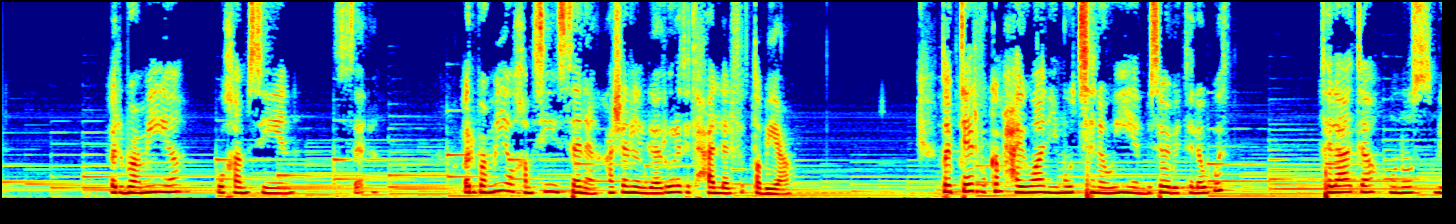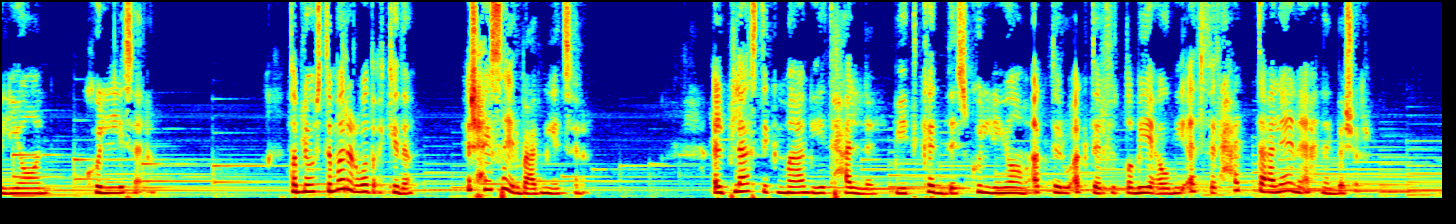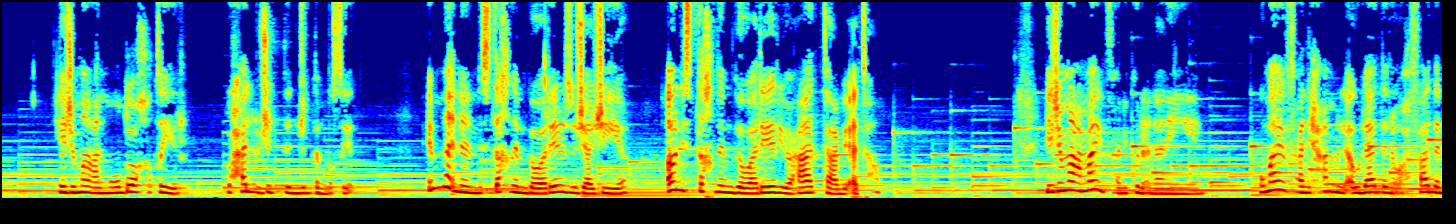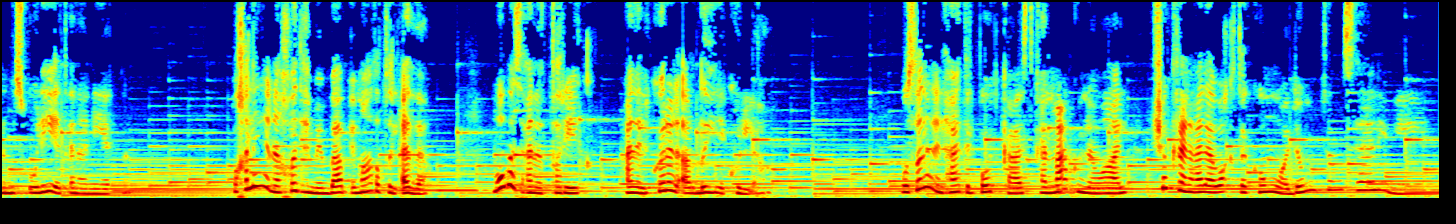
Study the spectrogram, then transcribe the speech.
أربعمية وخمسين سنة. أربعمية وخمسين سنة عشان القارورة تتحلل في الطبيعة. طيب تعرفوا كم حيوان يموت سنويا بسبب التلوث؟ ثلاثة ونص مليون كل سنة. طب لو استمر الوضع كده إيش حيصير بعد مية سنة؟ البلاستيك ما بيتحلل بيتكدس كل يوم أكتر وأكتر في الطبيعة وبيأثر حتى علينا إحنا البشر. يا جماعة الموضوع خطير. وحله جدا جدا بسيط. إما إننا نستخدم قوارير زجاجية أو نستخدم قوارير يعاد تعبئتها. يا جماعة ما ينفع نكون أنانيين وما ينفع نحمل أولادنا وأحفادنا مسؤولية أنانيتنا. وخلينا ناخدها من باب إماطة الأذى مو بس عن الطريق عن الكرة الأرضية كلها. وصلنا لنهاية البودكاست. كان معكم نوال. شكرا على وقتكم ودمتم سالمين.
